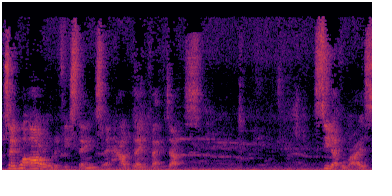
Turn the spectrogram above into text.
So what are all of these things and how do they affect us? Sea level rise.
